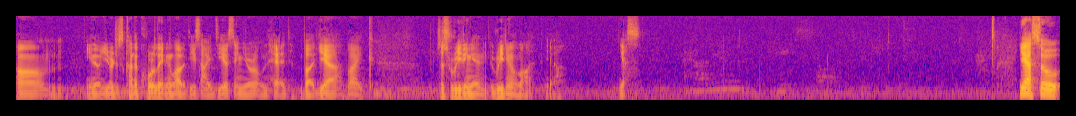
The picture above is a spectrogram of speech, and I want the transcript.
um, you know, you're just kind of correlating a lot of these ideas in your own head. But yeah, like just reading and reading a lot. Yeah. Yes. Yeah, so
